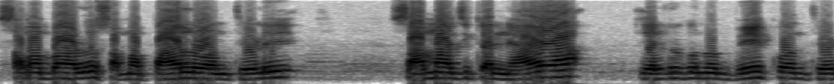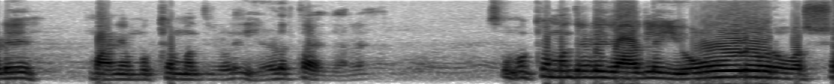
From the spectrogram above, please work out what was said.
ಸಮಬಾಳು, ಸಮಪಾಲು ಅಂಥೇಳಿ, ಸಾಮಾಜಿಕ ನ್ಯಾಯ ಎಲ್ರಿಗೂ ಬೇಕು ಅಂತೇಳಿ ಮಾನ್ಯ ಮುಖ್ಯಮಂತ್ರಿಗಳಿಗೆ ಹೇಳ್ತಾ ಇದ್ದಾರೆ. ಸೊ ಮುಖ್ಯಮಂತ್ರಿಗಳಿಗೆ ಆಗಲಿ ಏಳೂವರೆ ವರ್ಷ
